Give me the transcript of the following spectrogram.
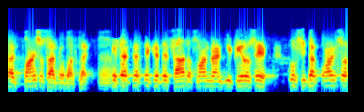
تک پانچ سو سال کا فاصلہ ہے۔ ایسا کرتے کرتے سات آسمان بینڈ کی پھر اسے کرسی تک پانچ سو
